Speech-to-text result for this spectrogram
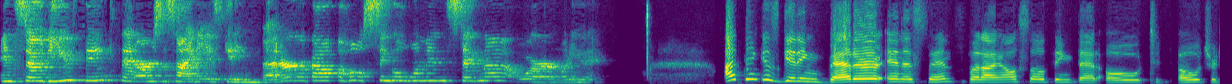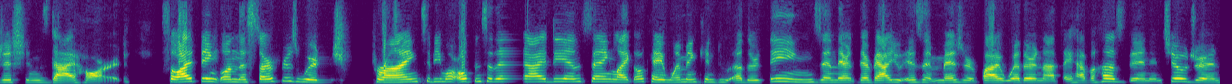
and so, do you think that our society is getting better about the whole single woman stigma, or what do you mm-hmm. think? I think it's getting better in a sense, but I also think that old old traditions die hard. So I think on the surface we're trying to be more open to the idea and saying like, okay, women can do other things, and their their value isn't measured by whether or not they have a husband and children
